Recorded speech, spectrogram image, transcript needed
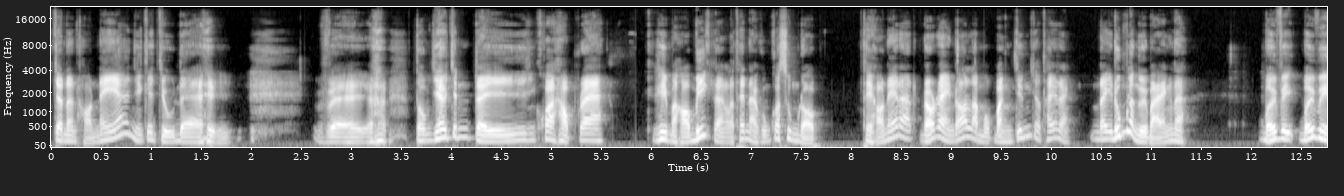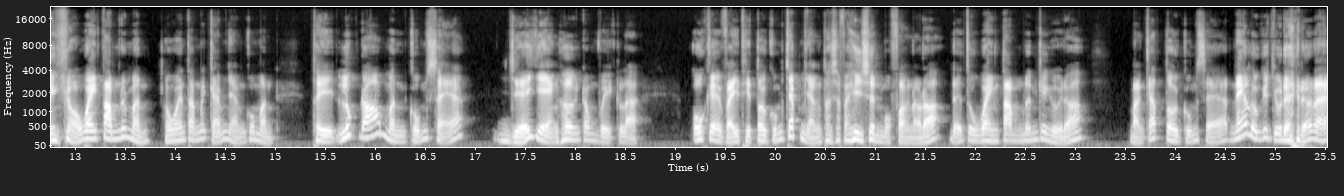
cho nên họ né những cái chủ đề về à, tôn giáo chính trị khoa học ra. Khi mà họ biết rằng là thế nào cũng có xung đột thì họ né ra. Rõ ràng đó là một bằng chứng cho thấy rằng đây đúng là người bạn nè. Bởi vì bởi vì họ quan tâm đến mình họ quan tâm đến cảm nhận của mình thì lúc đó mình cũng sẽ dễ dàng hơn trong việc là, ok, vậy thì tôi cũng chấp nhận, tôi sẽ phải hy sinh một phần nào đó để tôi quan tâm đến cái người đó. Bằng cách tôi cũng sẽ né luôn cái chủ đề đó ra.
